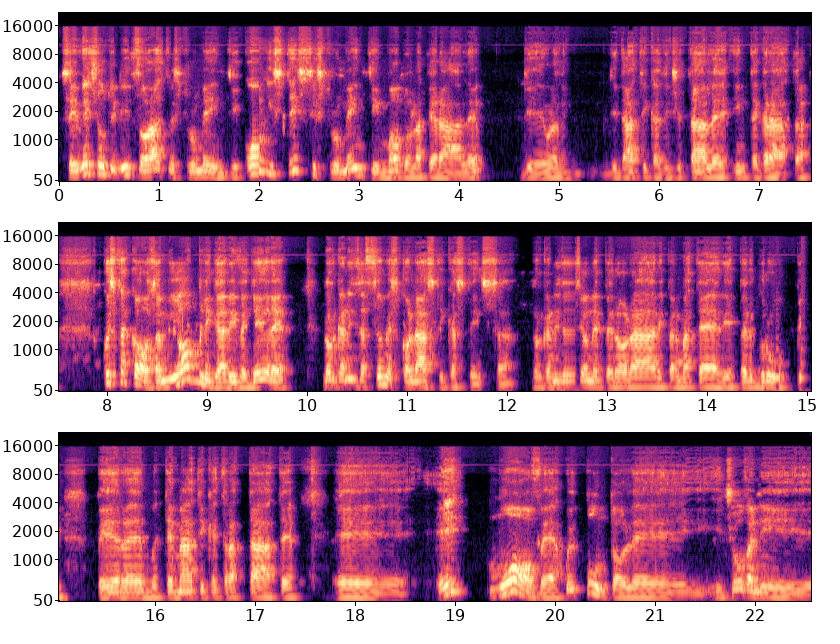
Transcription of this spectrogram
Se invece utilizzo altri strumenti o gli stessi strumenti in modo laterale, una didattica digitale integrata, questa cosa mi obbliga a rivedere l'organizzazione scolastica stessa, l'organizzazione per orari, per materie, per gruppi, per eh, tematiche trattate eh, e muove a quel punto le, i giovani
